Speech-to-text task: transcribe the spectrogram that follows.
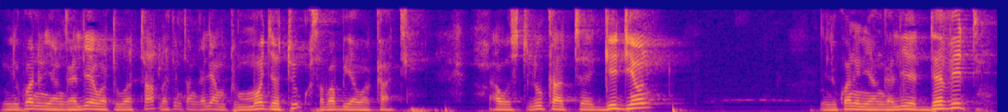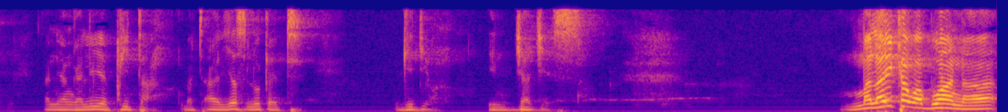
Nilikuwa niangalia watu watatu lakini taangalia mtu mmoja tu kwa sababu ya wakati. I was to look at uh, gideon. Nilikuwa niniangalie david na niangalie peter. But I'll just look at gideon in judges. Malaika wa bwana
